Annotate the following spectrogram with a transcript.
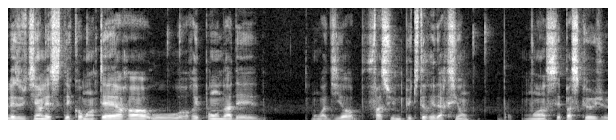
les étudiants laissent des commentaires euh, ou répondent à des, on va dire, fassent une petite rédaction. moi, c'est parce que je,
